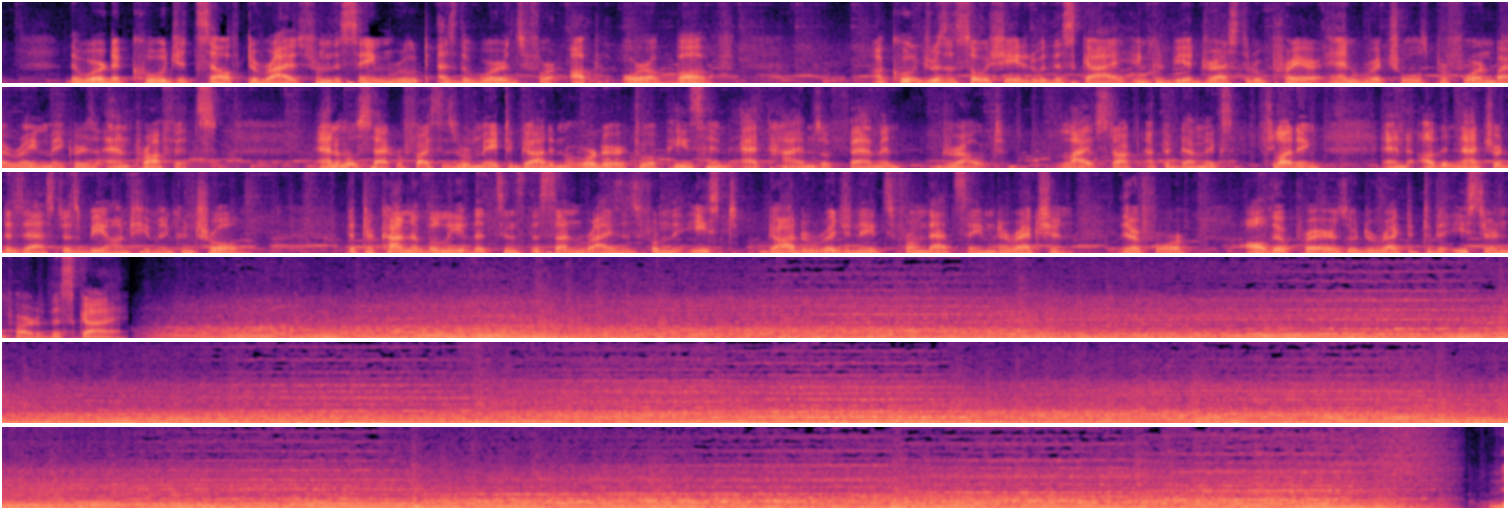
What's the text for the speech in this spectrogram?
The word Akuj itself derives from the same root as the words for up or above. Akuj was associated with the sky and could be addressed through prayer and rituals performed by rainmakers and prophets. Animal sacrifices were made to God in order to appease him at times of famine, drought, livestock epidemics, flooding, and other natural disasters beyond human control. The Turkana believe that since the sun rises from the east, God originates from that same direction. Therefore, all their prayers were directed to the eastern part of the sky.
